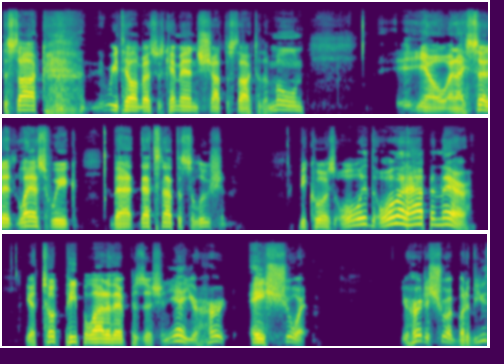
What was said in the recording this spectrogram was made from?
The stock, retail investors came in, shot the stock to the moon. You know, and I said it last week that that's not the solution because all all that happened there, you took people out of their position. Yeah, you hurt a short. You heard a short, but if you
